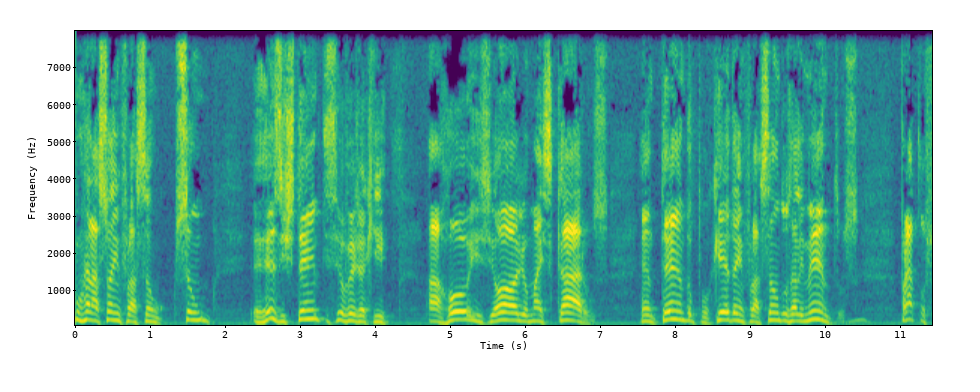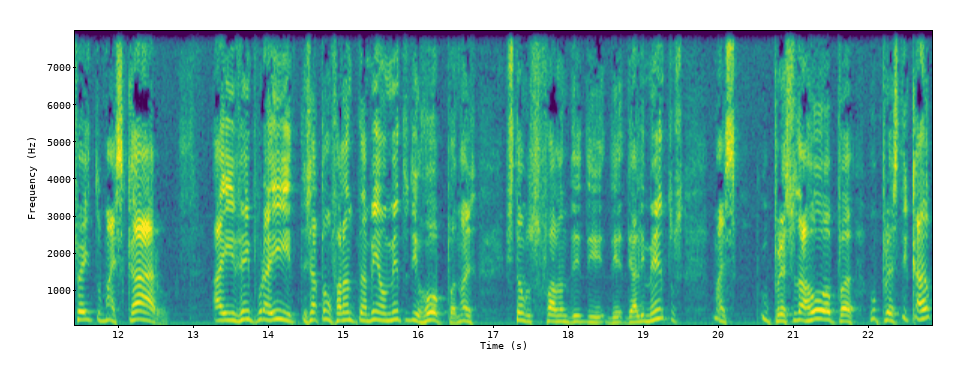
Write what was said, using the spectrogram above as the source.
com relação à inflação são resistentes, eu vejo aqui arroz e óleo mais caros, entendo o porquê da inflação dos alimentos, prato feito mais caro, aí vem por aí, já estão falando também aumento de roupa, nós estamos falando de, de, de, de alimentos, mas o preço da roupa, o preço de carro.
